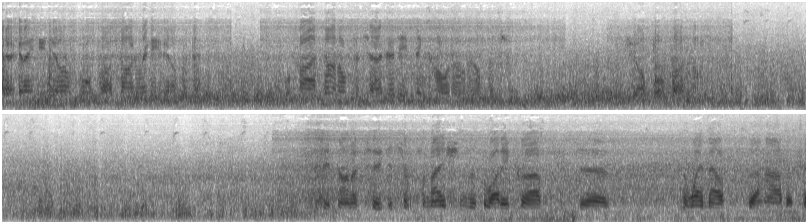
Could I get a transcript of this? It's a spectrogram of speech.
Good evening, detail 459, ready to Alpha 2. 459 Alpha Tower. Good evening. Hold on, Alpha 2. Sure, 459. Good 92. Just for information, a light aircraft uh, the Weymouth uh, Harbour to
